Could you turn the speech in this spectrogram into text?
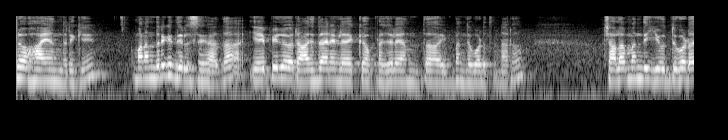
హలో హాయ్ అందరికీ. మనందరికీ తెలుసు కదా ఏపీలో రాజధాని లేక ప్రజలు ఎంత ఇబ్బంది పడుతున్నారో? చాలామంది యూత్ కూడా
